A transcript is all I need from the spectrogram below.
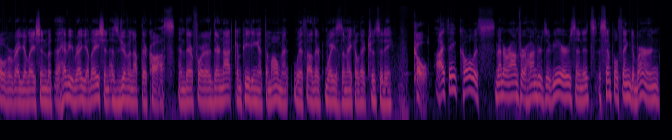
overregulation, but the heavy regulation has driven up their costs, and therefore they're not competing at the moment with other ways to make electricity. Coal. I think coal has been around for hundreds of years, and it's a simple thing to burn.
